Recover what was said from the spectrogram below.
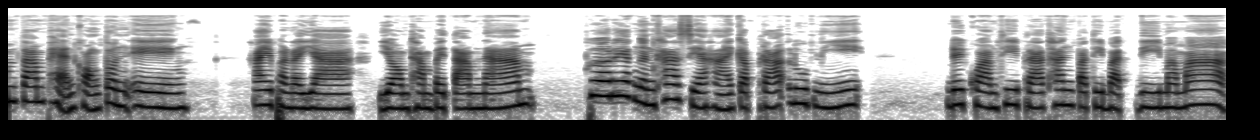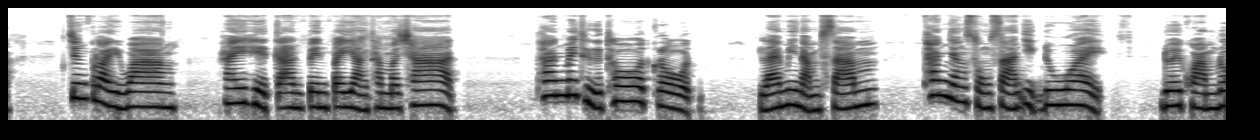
ำตามแผนของตนเอง ให้ภรรยายอมทำไปตามน้ำเพื่อเรียกเงินค่าเสียหายกับพระรูปนี้ ด้วยความที่พระท่านปฏิบัติดีมามาก จึงปล่อยวาง ให้เหตุการณ์เป็นไปอย่างธรรมชาติ ท่านไม่ถือโทษโกรธ และมีหนำซ้ำท่านยังสงสารอีกด้วย ด้วยความโล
